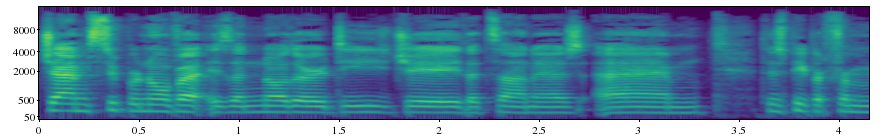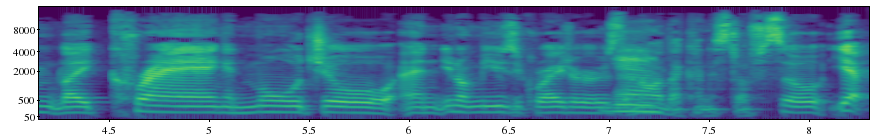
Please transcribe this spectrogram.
Jamz Supernova is another DJ that's on it. Um, there's people from like Kerrang and Mojo and you know music writers and all that kind of stuff. So yeah,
